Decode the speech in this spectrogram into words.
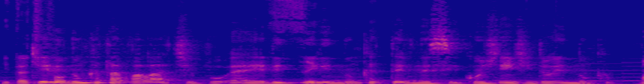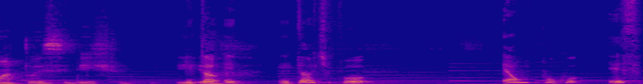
Então, Que tipo, ele nunca tava lá, tipo, é, ele, Sim. ele nunca teve nesse continente, então ele nunca matou esse bicho. E- Então, en- então, tipo, é um pouco. Esse,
